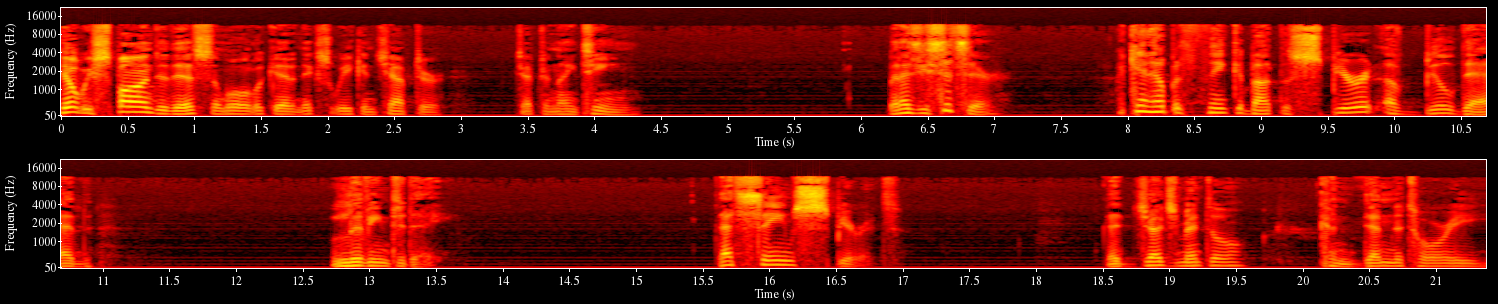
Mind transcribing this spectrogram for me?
he'll respond to this, and we'll look at it next week in chapter, chapter 19. But as he sits there, I can't help but think about the spirit of Bildad living today. That same spirit, that judgmental, condemnatory,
